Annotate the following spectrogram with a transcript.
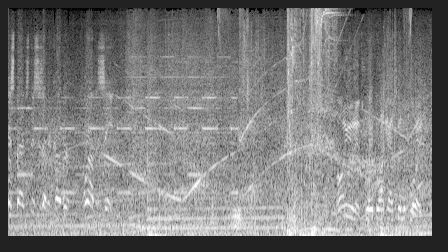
Dispatch, this is undercover. We're on the scene. All units, roadblock has been deployed.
